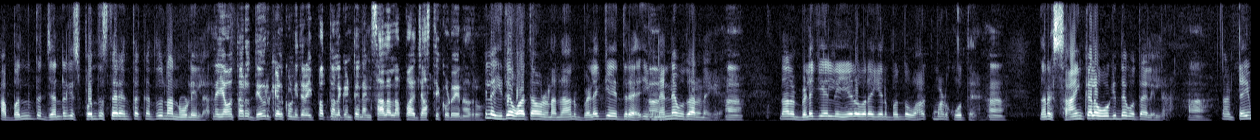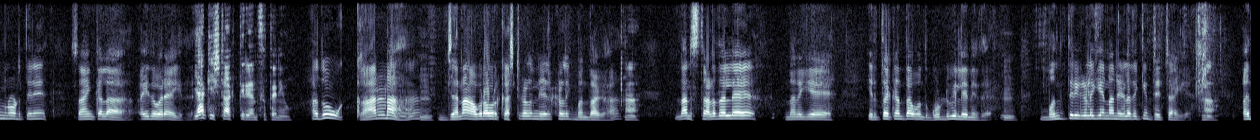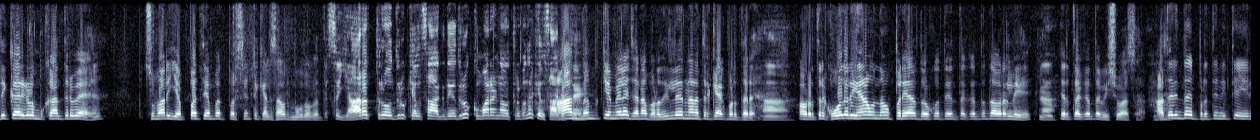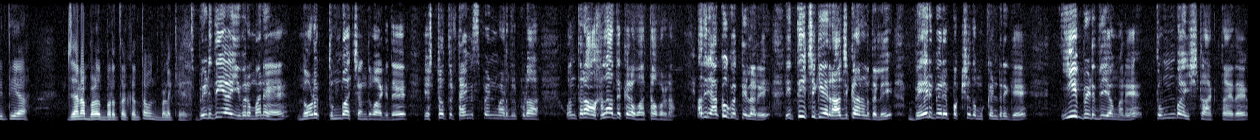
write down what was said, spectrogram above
ಆ ಬಂದಂಥ ಜನರಿಗೆ ಸ್ಪಂದಿಸ್ತಾರೆ ಅಂತಕ್ಕಂಥದ್ದು ನಾನು ನೋಡಲಿಲ್ಲ. ಯಾವತ್ತಾರು ದೇವ್ರು ಕೇಳ್ಕೊಂಡಿದ್ದಾರೆ ಇಪ್ಪತ್ನಾಲ್ಕು ಗಂಟೆ ನಂಗೆ ಸಾಲಲ್ಲಪ್ಪ ಜಾಸ್ತಿ ಕೊಡು ಏನಾದರೂ. ಇಲ್ಲ ಇದೇ ವಾತಾವರಣ. ನಾನು ಬೆಳಗ್ಗೆ ಇದ್ದರೆ ಈಗ ನೆನ್ನೆ ಉದಾಹರಣೆಗೆ ನಾನು ಬೆಳಗ್ಗೆಯಲ್ಲಿ ಏಳುವರೆಗೆ ಏನು ಬಂದು ವಾಕ್ ಮಾಡಿ ಕೂತೆ ಹಾ. ನನಗೆ ಸಾಯಂಕಾಲ ಹೋಗಿದ್ದೇ ಗೊತ್ತಾಗಲಿಲ್ಲ. ಹಾಂ. ನಾನು ಟೈಮ್ ನೋಡ್ತೀನಿ ಸಾಯಂಕಾಲ ಐದುವರೆ ಆಗಿದೆ. ಯಾಕೆ ಇಷ್ಟ ಆಗ್ತೀರಿ ಅನ್ಸುತ್ತೆ ನೀವು? ಅದು ಕಾರಣ ಜನ ಅವರವ್ರ ಕಷ್ಟಗಳನ್ನು ಹೇಳ್ಕೊಳ್ಳಿಕ್ಕೆ ಬಂದಾಗ ನನ್ನ ನಾನು ಸ್ಥಳದಲ್ಲೇ ನನಗೆ ಇರ್ತಕ್ಕಂಥ ಒಂದು ಗುಡ್ ವಿಲ್ ಏನಿದೆ ಮಂತ್ರಿಗಳಿಗೆ ನಾನು ಹೇಳೋದಕ್ಕಿಂತ ಹೆಚ್ಚಾಗಿ ಅಧಿಕಾರಿಗಳ ಮುಖಾಂತರವೇ ಸುಮಾರು ಎಪ್ಪತ್ತು ಎಂಬತ್ತು ಪರ್ಸೆಂಟ್ ಕೆಲಸ ಅವ್ರದ್ದು ಮುಗಿದೋಗುತ್ತೆ. ಸೊ ಯಾರ ಹತ್ರ ಹೋದ್ರು ಕೆಲಸ ಆಗದೆ ಇದ್ರು ಕುಮಾರಣ್ಣ ಹತ್ರ ಬಂದ್ರೆ ಕೆಲಸ ಆ ನಂಬಿಕೆ ಮೇಲೆ ಜನ ಬರೋದು. ಇಲ್ಲೇ ನನ್ನ ಹತ್ರಕ್ಕೆ ಯಾಕೆ ಬರ್ತಾರೆ? ಅವ್ರ ಹತ್ರಕ್ಕೆ ಹೋದ್ರೆ ಏನೋ ಒಂದು ನಮಗೆ ಪರಿಹಾರ ದೊರಕುತ್ತೆ ಅಂತಕ್ಕಂಥದ್ದು ಅವರಲ್ಲಿ ಇರತಕ್ಕಂಥ ಇರ್ತಕ್ಕಂಥ ವಿಶ್ವಾಸ. ಅದರಿಂದ ಪ್ರತಿನಿತ್ಯ ಈ ರೀತಿಯ ಜನ ಬಳ ಬರ್ತಕ್ಕಂಥ ಒಂದು ಬಳಕೆ ಇದೆ ಬಿಡದಿಯ ಇವರ ಮನೆ ನೋಡಕ್ ತುಂಬಾ ಚಂದವಾಗಿದೆ. ಎಷ್ಟೊತ್ತು ಟೈಮ್ ಸ್ಪೆಂಡ್ ಮಾಡಿದ್ರು ಕೂಡ ಒಂಥರ ಆಹ್ಲಾದಕರ ವಾತಾವರಣ. ಆದ್ರೆ ಯಾಕೋ ಗೊತ್ತಿಲ್ಲ ರೀ ಇತ್ತೀಚೆಗೆ ರಾಜಕಾರಣದಲ್ಲಿ ಬೇರೆ ಬೇರೆ ಪಕ್ಷದ ಮುಖಂಡರಿಗೆ ಈ ಬಿಡದಿಯ ಮನೆ ತುಂಬಾ ಇಷ್ಟ ಆಗ್ತಾ ಇದೆ.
